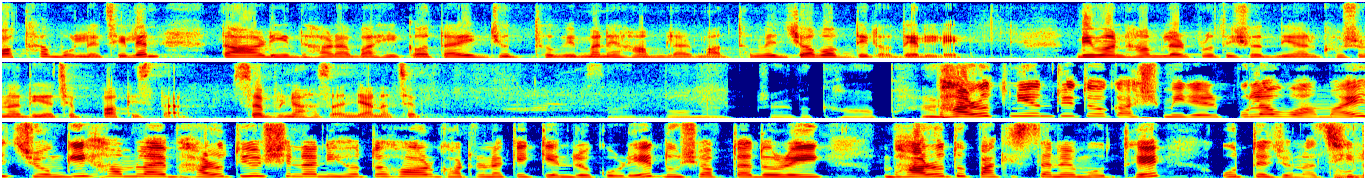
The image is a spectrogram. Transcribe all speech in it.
কথা বলেছিলেন, তারই ধারাবাহিকতায় যুদ্ধ বিমানে হামলার মাধ্যমে জবাব দিল দিল্লি। বিমান হামলার প্রতিশোধ নেওয়ার ঘোষণা দিয়েছে পাকিস্তান সাবরিনা হাসান জানাচ্ছেন। ভারত নিয়ন্ত্রিত কাশ্মীরের পুলাওয়ামায় জঙ্গি হামলায় ভারতীয় সেনা নিহত হওয়ার ঘটনাকে কেন্দ্র করে দু সপ্তাহ ধরেই ভারত ও পাকিস্তানের মধ্যে উত্তেজনা ছিল.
